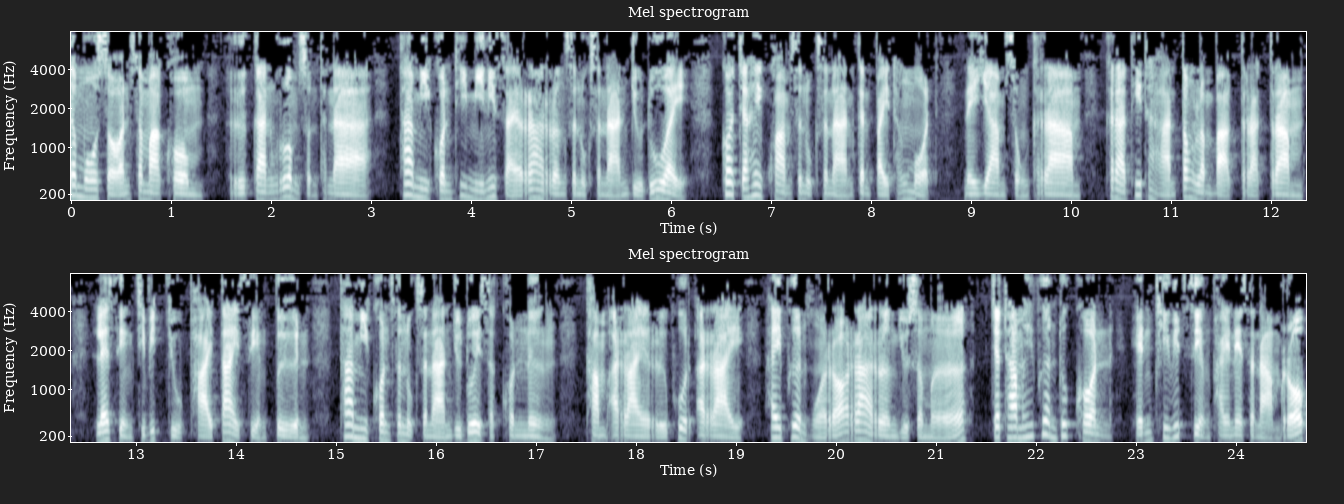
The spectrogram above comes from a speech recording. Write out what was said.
สโมสรสมาคม หรือการร่วมสนทนา ถ้ามีคนที่มีนิสัยร่าเริงสนุกสนานอยู่ด้วย ก็จะให้ความสนุกสนานกันไปทั้งหมด ในยามสงคราม ขณะที่ทหารต้องลำบากตรากตรำและเสี่ยงชีวิตอยู่ภายใต้เสียงปืน ถ้ามีคนสนุกสนานอยู่ด้วยสักคนหนึ่งทำอะไรหรือพูดอะไร ให้เพื่อนหัวเราะร่าเริงอยู่เสมอ จะทำให้เพื่อนทุกคนเห็นชีวิตเสี่ยงภัยในสนามรบ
